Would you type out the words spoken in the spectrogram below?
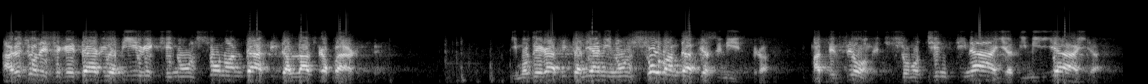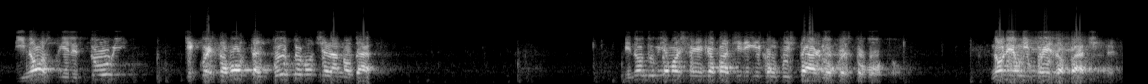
Ha ragione il segretario a dire che non sono andati dall'altra parte. I moderati italiani non sono andati a sinistra, ma attenzione, ci sono centinaia di migliaia di nostri elettori che questa volta il voto non ce l'hanno dato noi dobbiamo essere capaci di riconquistarlo questo voto. Non è un'impresa facile,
